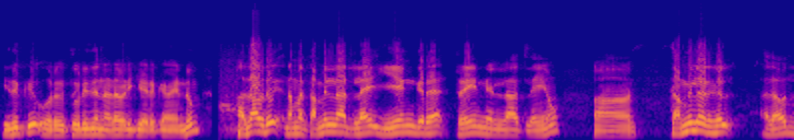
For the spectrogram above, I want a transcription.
இதுக்கு ஒரு துரித நடவடிக்கை எடுக்க வேண்டும். அதாவது நம்ம தமிழ்நாட்டில் இயங்குகிற ட்ரெயின் எல்லாத்துலேயும் தமிழர்கள் அதாவது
